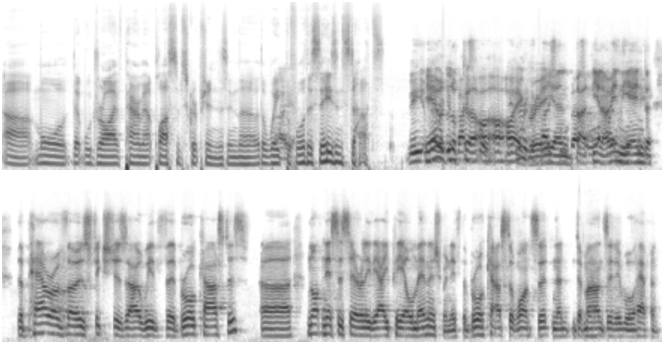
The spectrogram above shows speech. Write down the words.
uh, more that will drive Paramount Plus subscriptions in the the week oh, yeah. before the season starts. The yeah, look, baseball, I, I agree, and but you know, in the end, the power of those fixtures are with the broadcasters, uh, not necessarily the APL management. If the broadcaster wants it and demands it, it will happen.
